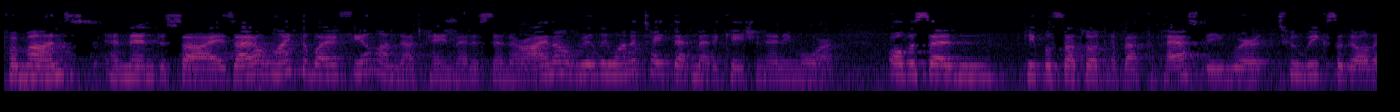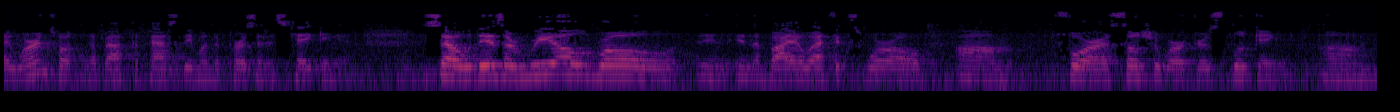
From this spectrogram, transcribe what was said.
for months and then decides, I don't like the way I feel on that pain medicine, or I don't really want to take that medication anymore, all of a sudden people start talking about capacity, where two weeks ago they weren't talking about capacity when the person is taking it. So there's a real role in, in the bioethics world um, for social workers looking. Um,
